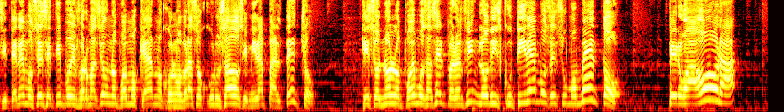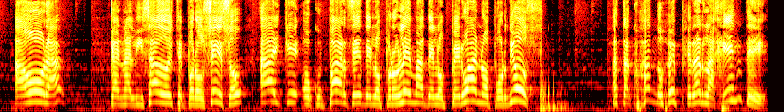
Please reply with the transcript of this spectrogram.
si tenemos ese tipo de información no podemos quedarnos con los brazos cruzados y mirar para el techo. Que eso no lo podemos hacer, pero en fin, lo discutiremos en su momento. Pero ahora, ahora, canalizado este proceso, hay que ocuparse de los problemas de los peruanos, por Dios. ¿Hasta cuándo va a esperar la gente?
